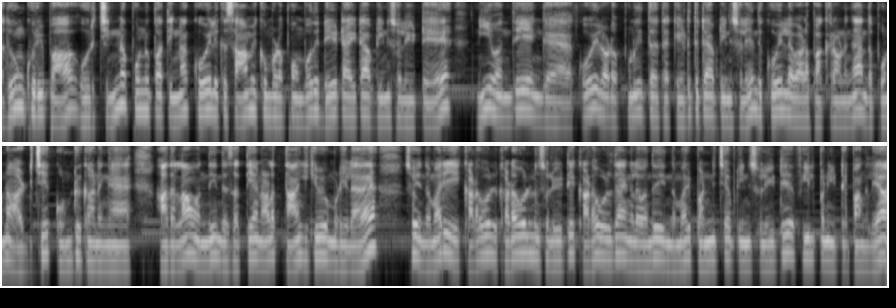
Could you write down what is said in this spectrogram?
அதுவும் குறிப்பாக ஒரு சின்ன பொண்ணு பார்த்தீங்கன்னா கோயிலுக்கு சாமி கும்பிட போகும்போது டேட் ஆகிட்டா அப்படின்னு சொல்லிட்டு நீ வந்து எங்கள் கோயிலோட புனிதத்தை எடுத்துட்ட அப்படின்னு சொல்லி இந்த கோயிலில் வேலை பார்க்குறவனுங்க அந்த பொண்ணை அடிச்சே கொண்டிருக்கானுங்க அதெல்லாம் வந்து இந்த சத்யானால் தாங்கிக்கவே முடியல. ஸோ இந்த மாதிரி கடவுள் கடவுள்னு சொல்லிட்டு கடவுள் தான் எங்களை வந்து இந்த மாதிரி பண்ணிச்சு அப்படின்னு சொல்லிட்டு ஃபீல் பண்ணிட்டு இருப்பாங்க இல்லையா?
